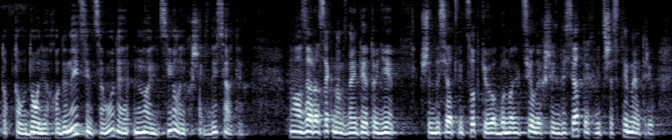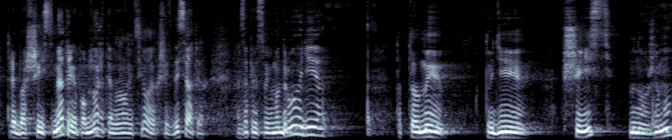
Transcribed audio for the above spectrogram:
Тобто в долях одиниці це буде 0,6. Ну а зараз як нам знайти тоді 60% або 0,6 від 6 метрів? Треба 6 метрів помножити на 0,6. Записуємо друга дія. Тобто ми тоді 6 множимо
